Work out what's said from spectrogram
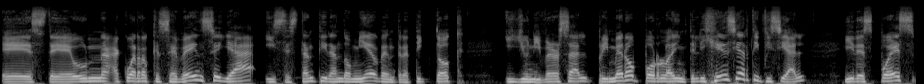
este, un acuerdo que se vence ya y se están tirando mierda entre TikTok y Universal, primero por la inteligencia artificial y después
